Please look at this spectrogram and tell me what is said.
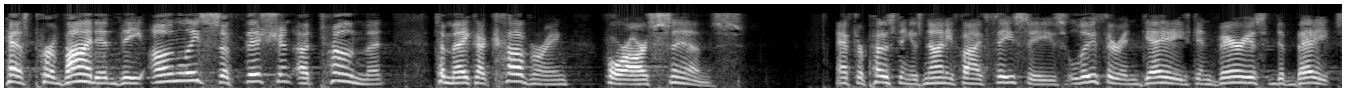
has provided the only sufficient atonement to make a covering for our sins. After posting his 95 Theses, Luther engaged in various debates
